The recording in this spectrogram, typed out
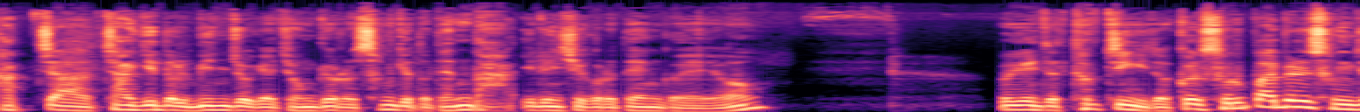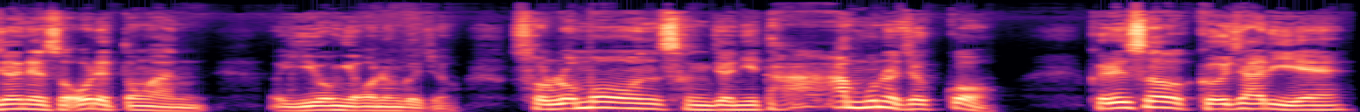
각자 자기들 민족의 종교를 섬겨도 된다 이런 식으로 된 거예요. 그게 이제 특징이죠. 그 스룹바벨 성전에서 오랫동안 이용해 오는 거죠. 솔로몬 성전이 다 무너졌고 그래서 그 자리에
